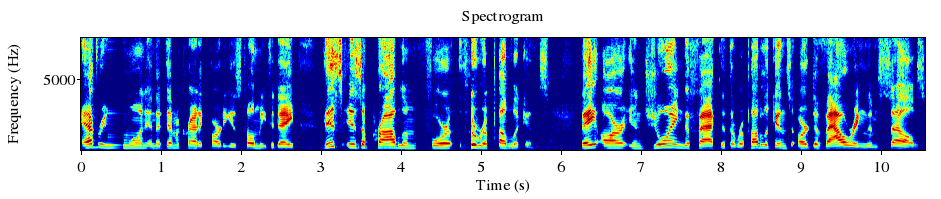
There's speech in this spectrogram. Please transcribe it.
everyone in the Democratic Party has told me today. This is a problem for the Republicans. They are enjoying the fact that the Republicans are devouring themselves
